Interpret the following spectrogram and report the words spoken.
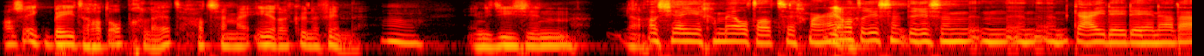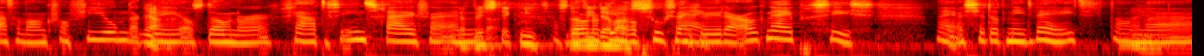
Als ik beter had opgelet, had zij mij eerder kunnen vinden. Hmm. In die zin, ja. Als jij je gemeld had, zeg maar. Hè? Ja. Want er is een, er is een, een, een KID-DNA-databank van FIOM. Daar kun je als donor gratis inschrijven. En dat wist ik niet. als er donorkinderen op was. zoek zijn, Nee. kun je daar ook... Nee, precies. Nee, als je dat niet weet, dan... Nee. eh,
